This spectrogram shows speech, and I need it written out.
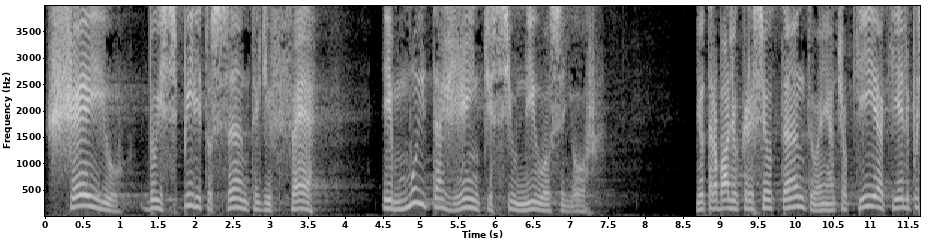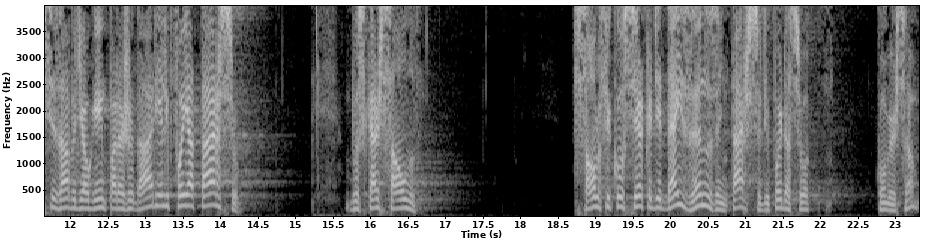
cheio do Espírito Santo e de fé e muita gente se uniu ao Senhor. E o trabalho cresceu tanto em Antioquia que ele precisava de alguém para ajudar e ele foi a Tarso buscar Saulo. Saulo ficou cerca de dez anos em Tarso depois da sua conversão.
